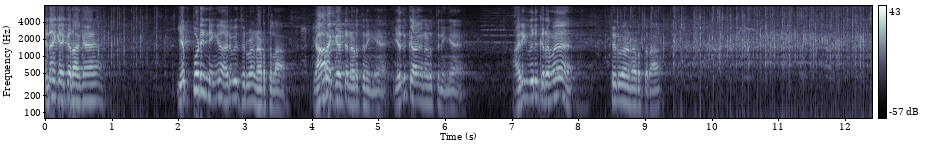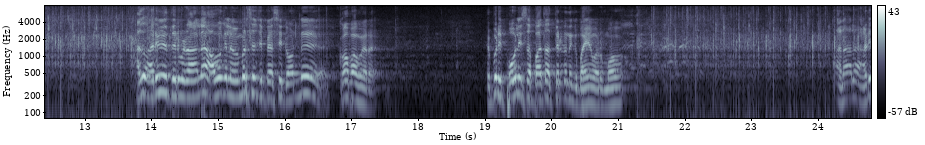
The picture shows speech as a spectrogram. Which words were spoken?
என்ன கேட்குறாங்க எப்படி நீங்கள் அறிவு திருவிழா நடத்தலாம்? யாரை கேட்டு நடத்துனீங்க? எதுக்காக நடத்துனீங்க? அறிவு இருக்கிறவன் திருவிழா நடத்துகிறான் அதுவும் அறிவு திருவிழாவில் அவங்கள விமர்சித்து பேசிட்டோன்னு கோபம் வேற. எப்படி போலீஸை பார்த்தா திருடனுக்கு பயம் வருமோ? அதனால அடி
